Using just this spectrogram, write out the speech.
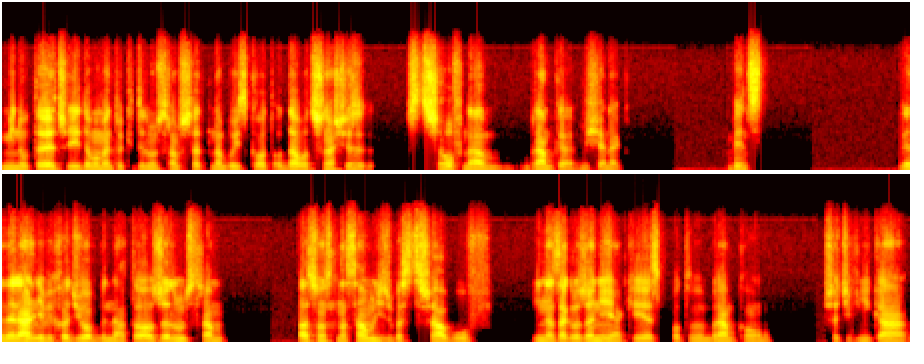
minuty, czyli do momentu, kiedy Lundstram wszedł na boisko, od- oddało 13 strzałów na bramkę Wisienek. Więc generalnie wychodziłoby na to, że Lundstram, patrząc na samą liczbę strzałów i na zagrożenie, jakie jest pod bramką przeciwnika,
